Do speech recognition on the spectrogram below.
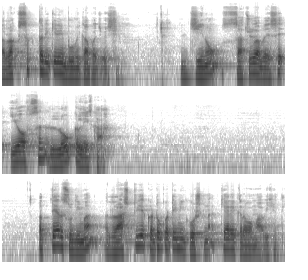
રક્ષક તરીકેની ભૂમિકા ભજવે છે? જેનો સાચો જવાબ રહેશે એ ઓપ્શન લોકલેખા. અત્યાર સુધીમાં રાષ્ટ્રીય કટોકટીની ઘોષણા ક્યારે કરવામાં આવી હતી?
